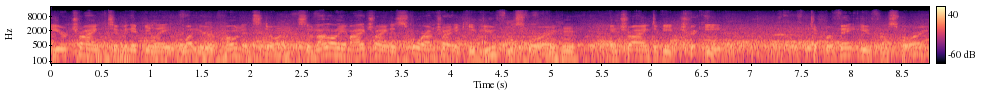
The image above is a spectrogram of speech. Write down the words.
you're trying to manipulate what your opponent's doing. So not only am I trying to score, I'm trying to keep you from scoring Mm-hmm. and trying to be tricky to prevent you from scoring.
